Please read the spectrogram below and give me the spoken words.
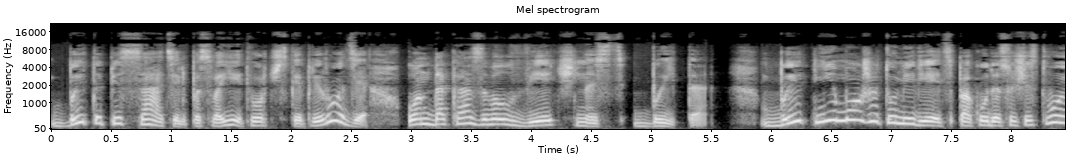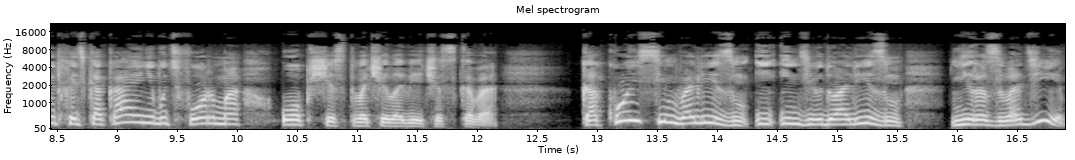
Бытописатель по своей творческой природе, он доказывал вечность быта. Быт не может умереть, покуда существует хоть какая-нибудь форма общества человеческого. Какой символизм и индивидуализм не разводи,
